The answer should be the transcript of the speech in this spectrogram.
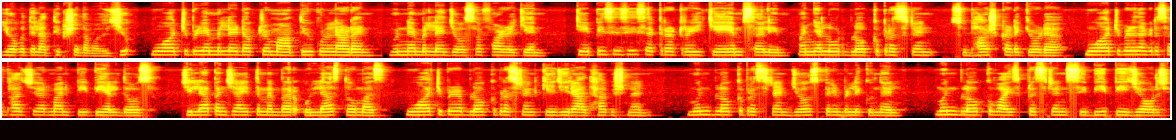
യോഗത്തിൽ അധ്യക്ഷത വഹിച്ചു. Muvattupuzha M L A doctor Mathew Kuzhalnadan മുൻ M L A Joseph Vazhakkan K P C C secretary K M Saleem Manjalloor block president Subhash Kadakkode Muvattupuzha നഗരസഭാ ചെയർമാൻ പി പി എൽ ദോസ് ജില്ലാ panchayat member Ullas Thomas Muvattupuzha block president K G Radhakrishnan മുൻ ബ്ലോക്ക് പ്രസിഡന്റ് ജോസ് പെരുമ്പള്ളിക്കുന്നേൽ മുൻ block vice president Sibi P George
